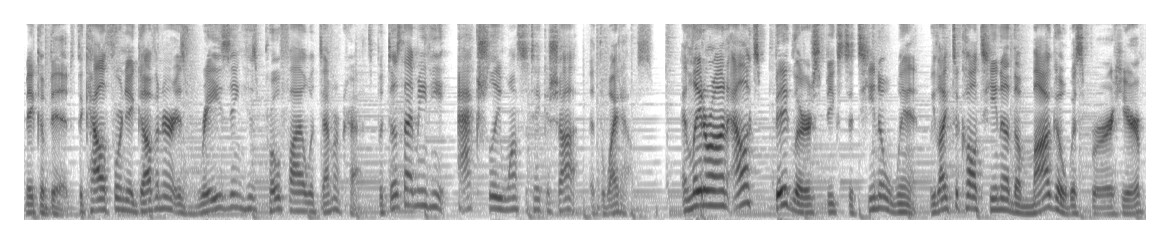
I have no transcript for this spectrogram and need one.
make a bid? The California governor is raising his profile with Democrats, but does that mean he actually wants to take a shot at the White House? And later on, Alex Bigler speaks to Tina Nguyen. We like to call Tina the MAGA whisperer here,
